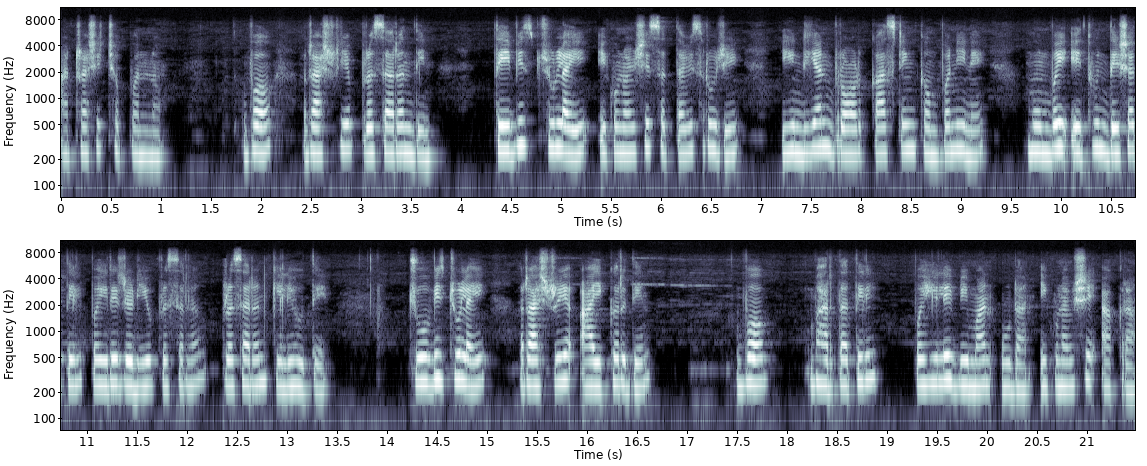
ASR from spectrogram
अठराशे छप्पन्न. व राष्ट्रीय प्रसारण दिन तेवीस जुलै एकोणावीसशे सत्तावीस रोजी इंडियन ब्रॉडकास्टिंग कंपनीने मुंबई येथून देशातील पहिले रेडिओ प्रसारण प्रसारण केले होते. चोवीस जुलै राष्ट्रीय आयकर दिन व भारतातील पहिले विमान उड्डाण एकोणावीसशे अकरा.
